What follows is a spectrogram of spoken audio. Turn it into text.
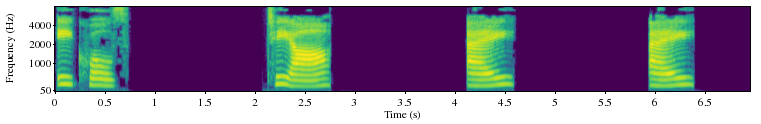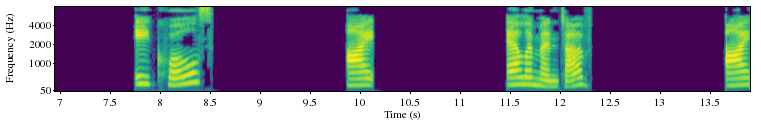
equals TR A A equals I element of I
